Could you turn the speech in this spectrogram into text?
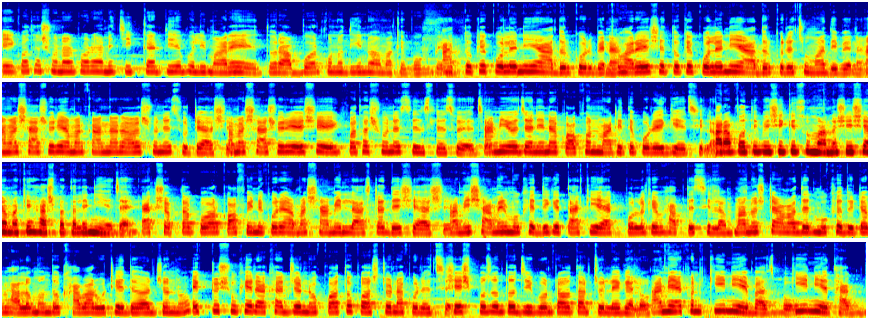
এই কথা শোনার পরে আমি চিৎকার দিয়ে বলি মারে তোর আব্বু আর কোনো দিনও আমাকে বকবে আর তোকে কোলে নিয়ে আদর করবে না। ঘরে এসে তোকে কোলে নিয়ে আদর করে চুমা দিবে না। আমার শাশুড়ি আমার কান্নার আওয়াজ শুনে ছুটে আসে। আমার শাশুড়ি এসে এই কথা শুনে সেন্সলেস হয়ে যায়। আমিও জানি না কখন মাটিতে পড়ে গিয়েছিলাম। পাড়া প্রতিবেশী কিছু মানুষ এসে আমাকে হাসপাতালে নিয়ে যায়। এক সপ্তাহ পর কফিনে করে আমার স্বামীর লাশটা দেশে আসে। আমি স্বামীর মুখের দিকে তাকিয়ে এক পলকে ভাবতেছিলাম মানুষটা আমাদের মুখে দুইটা ভালো মন্দ খাবার উঠিয়ে দেওয়ার জন্য একটু সুখে রাখার জন্য কত কষ্ট না করেছে। শেষ পর্যন্ত জীবনটাও তার চলে গেল। আমি এখন কি নিয়ে বাঁচবো? কি নিয়ে থাকব?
